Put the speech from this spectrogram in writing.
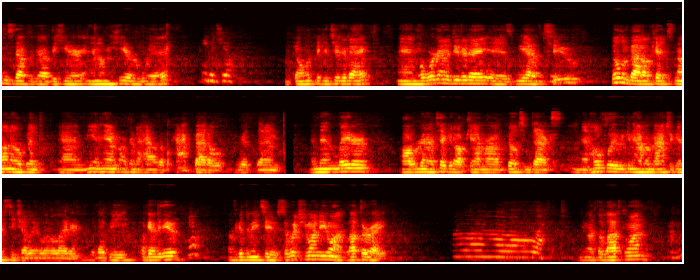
friends, Gabby here, and I'm here with Pikachu. going with Pikachu today. And what we're gonna do today is we have two Build and Battle kits non-opened, and me and him are gonna have a pack battle with them. And then later, uh, we're gonna take it off camera, build some decks, and then hopefully we can have a match against each other a little later. Would that be okay with you? Yeah. Sounds good to me too. So which one do you want, left or right? Uh, left. You want the left one? Mhm.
